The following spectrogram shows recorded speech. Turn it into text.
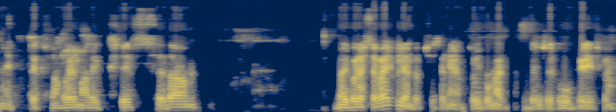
näiteks on võimalik siis seda või kuidas see väljendub siis erinevatel kuumärkidel, see kuukriis või?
